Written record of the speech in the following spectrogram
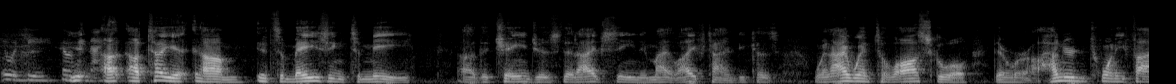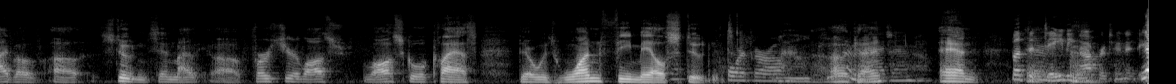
It would be it would be nice. I'll, I'll tell you, um, it's amazing to me uh, the changes that I've seen in my lifetime because when I went to law school, there were 125 of uh, students in my uh, first year law law school class. There was one female student. Poor girl. Can Okay, imagine? and But the dating opportunities.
